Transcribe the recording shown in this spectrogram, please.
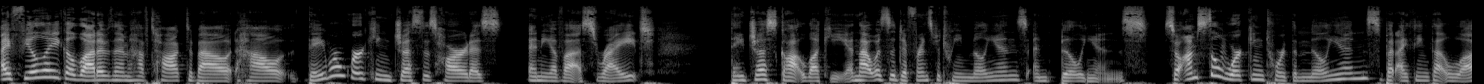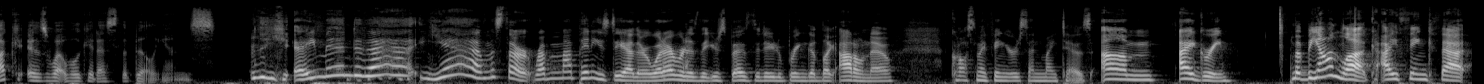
I feel like a lot of them have talked about how they were working just as hard as any of us, right? They just got lucky. And that was the difference between millions and billions. So I'm still working toward the millions, but I think that luck is what will get us the billions. Amen to that. Yeah, I'm gonna start rubbing my pennies together, whatever it is that you're supposed to do to bring good luck. I don't know. Cross my fingers and my toes. Um, I agree. But beyond luck, I think that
